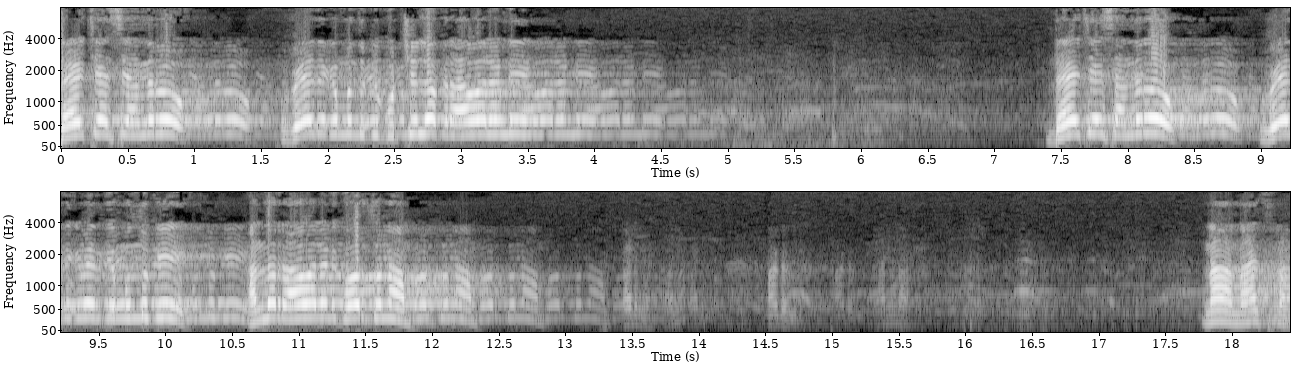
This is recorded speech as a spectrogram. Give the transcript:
దయచేసి అందరూ వేదిక ముందుకు కుర్చీలోకి రావాలండి. దయచేసి అందరూ వేదిక వేదిక ముందుకి అందరు రావాలని కోరుతున్నాం. నా నాశనం.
